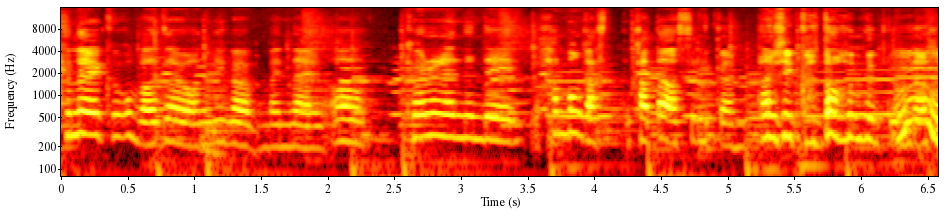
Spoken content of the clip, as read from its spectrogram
근데 그거 맞아요. 언니가 맨날 어 결혼했는데 한 번 갔다 왔으니까 다시 갔다 오면 된다고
